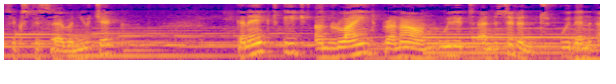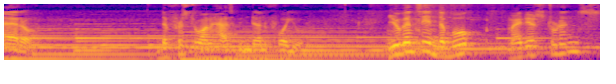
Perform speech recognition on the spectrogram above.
67 you check Connect each underlined pronoun with its antecedent with an arrow. The first one has been done for you. You can see in the book, my dear students,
